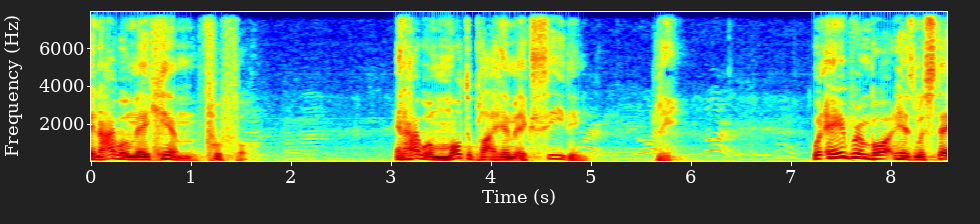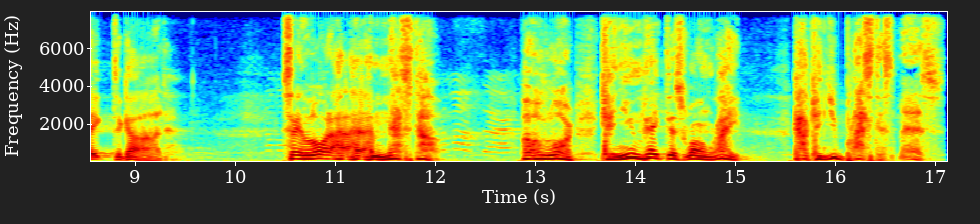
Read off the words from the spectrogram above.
And I will make him fruitful, and I will multiply him exceedingly. When Abram brought his mistake to God, saying, Lord, I, I messed up. Oh, Lord, can you make this wrong right? God, can you bless this mess?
